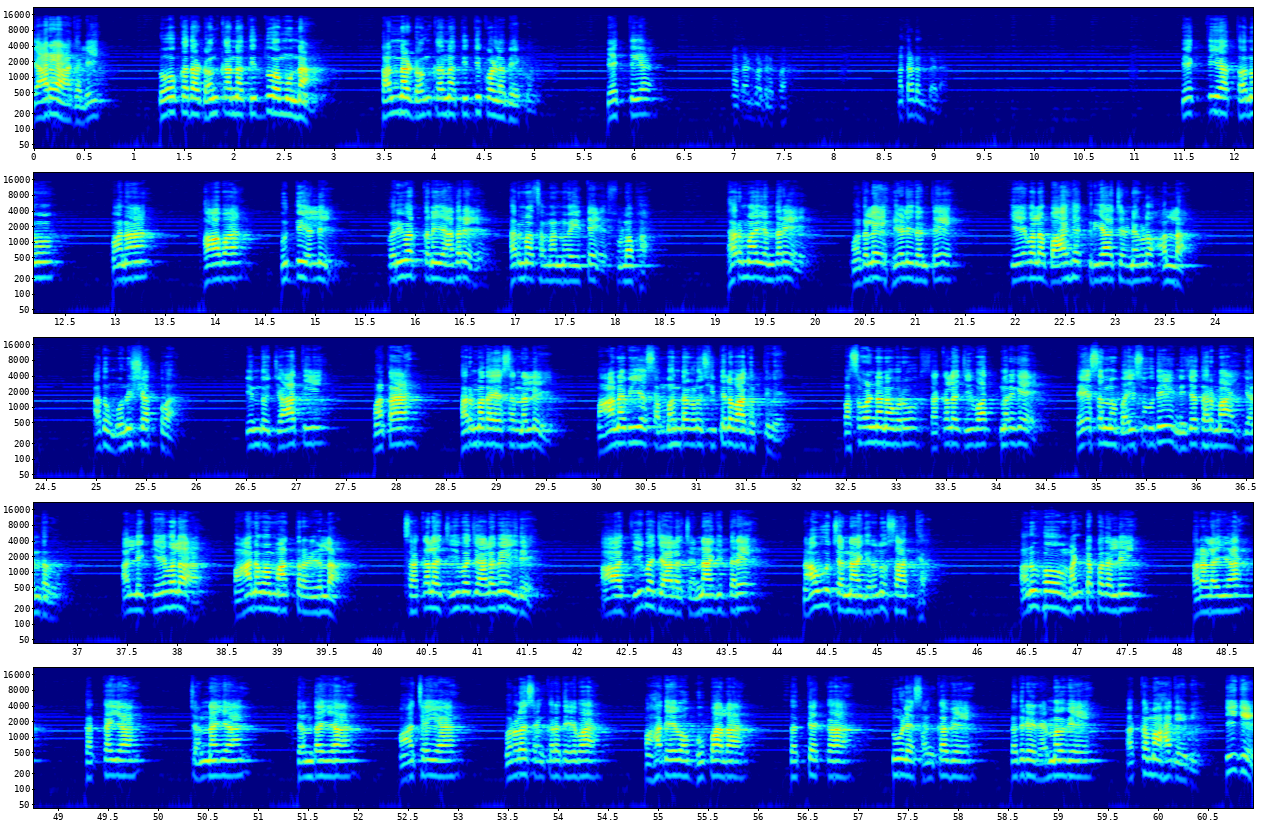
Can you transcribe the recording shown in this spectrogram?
ಯಾರೇ ಆಗಲಿ, ಲೋಕದ ಡೊಂಕನ್ನು ತಿದ್ದುವ ಮುನ್ನ ತನ್ನ ಡೊಂಕನ್ನು ತಿದ್ದಿಕೊಳ್ಳಬೇಕು. ವ್ಯಕ್ತಿಯ ಮಾತಾಡ್ಬೇಡ್ರಪ್ಪ ಮಾತಾಡೋದು ಬೇಡ. ವ್ಯಕ್ತಿಯ ತನು ಮನ, ಭಾವ, ಬುದ್ಧಿಯಲ್ಲಿ ಪರಿವರ್ತನೆಯಾದರೆ ಧರ್ಮ ಸಮನ್ವಯತೆ ಸುಲಭ. ಧರ್ಮ ಎಂದರೆ ಮೊದಲೇ ಹೇಳಿದಂತೆ ಕೇವಲ ಬಾಹ್ಯ ಕ್ರಿಯಾಚರಣೆಗಳು ಅಲ್ಲ. ಅದು ಮನುಷ್ಯತ್ವ. ಇಂದು ಜಾತಿ ಮತ ಧರ್ಮದ ಹೆಸರಿನಲ್ಲಿ ಮಾನವೀಯ ಸಂಬಂಧಗಳು ಶಿಥಿಲವಾಗುತ್ತಿವೆ. ಬಸವಣ್ಣನವರು ಸಕಲ ಜೀವಾತ್ಮರಿಗೆ ಲೇಸನ್ನು ಬಯಸುವುದೇ ನಿಜ ಧರ್ಮ ಎಂದರು. ಅಲ್ಲಿ ಕೇವಲ ಮಾನವ ಮಾತ್ರ ಇಲ್ಲ, ಸಕಲ ಜೀವಜಾಲವೇ ಇದೆ. ಆ ಜೀವಜಾಲ ಚೆನ್ನಾಗಿದ್ದರೆ ನಾವು ಚೆನ್ನಾಗಿರಲು ಸಾಧ್ಯ. ಅನುಭವ ಮಂಟಪದಲ್ಲಿ ಹರಳಯ್ಯ, ಕಕ್ಕಯ್ಯ, ಚೆನ್ನಯ್ಯ, ಚಂದಯ್ಯ, ಮಾಚಯ್ಯ, ಮರಳಶಂಕರದೇವ, ಮಹಾದೇವ ಭೂಪಾಲ, ಸತ್ಯಕ್ಕ ಸೂಳೆ ಸಂಕವೆ, ಕದರೆ ರೆಮ್ಮವೆ, ಅಕ್ಕ ಮಹಾದೇವಿ. ಹೀಗೆ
